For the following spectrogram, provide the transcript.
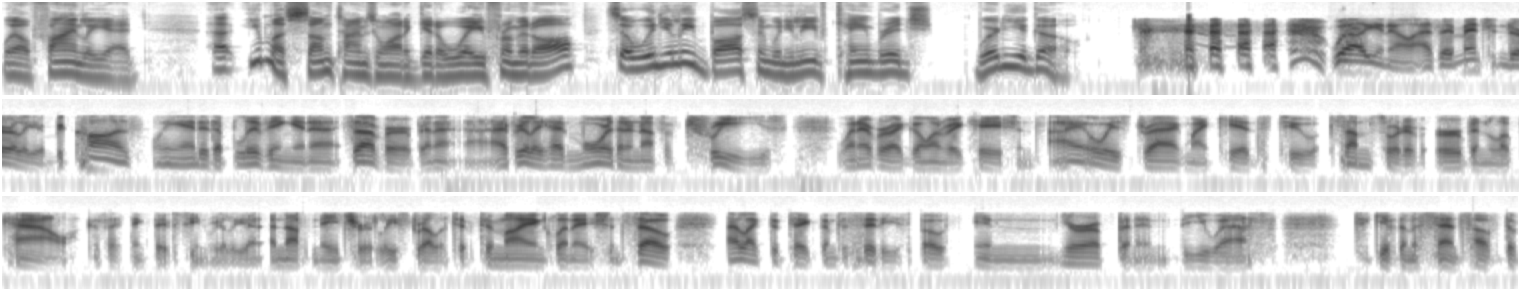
Well, finally, Ed, uh, you must sometimes want to get away from it all. So when you leave Boston, when you leave Cambridge, where do you go? well, you know, as I mentioned earlier, because we ended up living in a suburb and I, I've really had more than enough of trees whenever I go on vacations, I always drag my kids to some sort of urban locale because I think they've seen really enough nature, at least relative to my inclination. So I like to take them to cities, both in Europe and in the U.S., to give them a sense of the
